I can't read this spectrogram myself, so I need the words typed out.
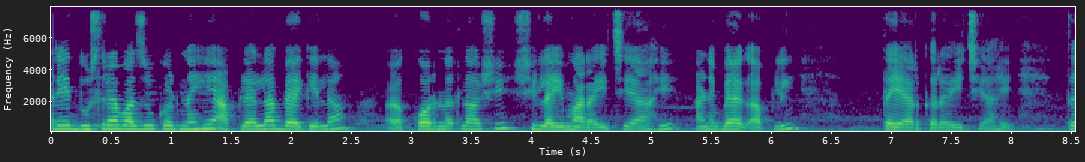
अरे दुसऱ्या बाजूकडनंही आपल्याला बॅगेला कॉर्नरला अशी शिलाई मारायची आहे आणि बॅग आपली तयार करायची आहे. तर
